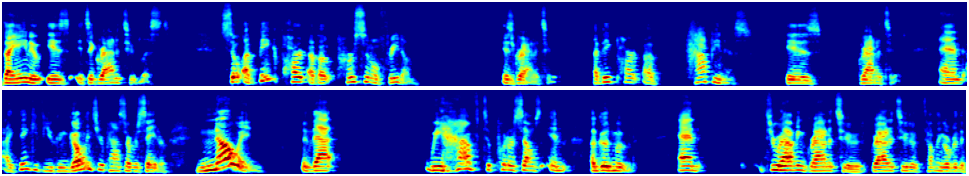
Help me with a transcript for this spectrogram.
Dayenu is it's a gratitude list. So a big part about personal freedom is gratitude. A big part of happiness is gratitude. And I think if you can go into your Passover Seder knowing that we have to put ourselves in a good mood. And through having gratitude, gratitude of telling over the,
